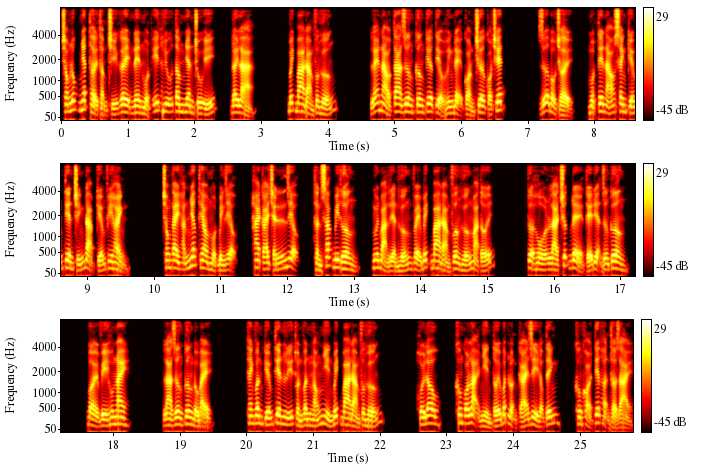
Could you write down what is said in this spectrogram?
Trong lúc nhất thời thậm chí gây nên một ít hữu tâm nhân chú ý, đây là bích ba đàm phương hướng. Lẽ nào ta dương cương kia tiểu huynh đệ còn chưa có chết? Giữa bầu trời, một tên áo xanh kiếm tiên chính đạp kiếm phi hành. Trong tay hắn nhấc theo một bình rượu, hai cái chén lính rượu thần sắc bi thương, nguyên bản liền hướng về bích ba đàm phương hướng mà tới. Tựa hồ là trước để tế điện dương cương. Bởi vì hôm nay là dương cương đầu bảy, thanh vân kiếm tiên lý thuần vân ngóng nhìn bích ba đàm phương hướng. Hồi lâu, không có lại nhìn tới bất luận cái gì động tĩnh, không khỏi tiết hận thở dài.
